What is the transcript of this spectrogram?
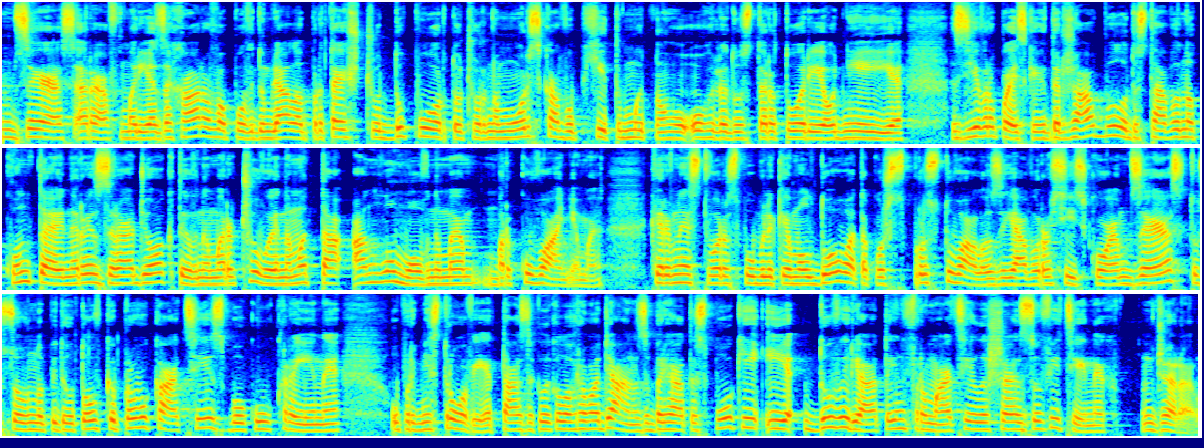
МЗС РФ Марія Захарова повідомляла про те, що до порту Чорноморська в обхід митного огляду з території однієї з європейських держав було доставлено контейнери з радіоактивними речовинами та англомовними маркуваннями. Керівництво Республіки Молдова також спростувало заяву російського МЗС стосовно підготовки провокації з боку України у Придністров'ї та закликало громадян зберігати спокій і довіряти інформації лише з офіційних джерел.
